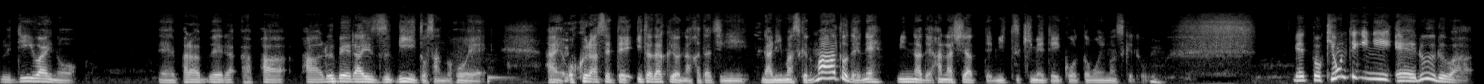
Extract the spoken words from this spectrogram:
DY の、えーパラベラ、あパ、パルベライズビートさんの方へ、はい、送らせていただくような形になりますけど、まあ、後でね、みんなで話し合って3つ決めていこうと思いますけど、えっと、基本的に、えールールは、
